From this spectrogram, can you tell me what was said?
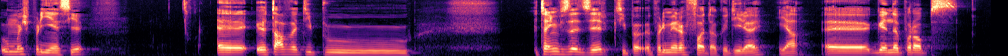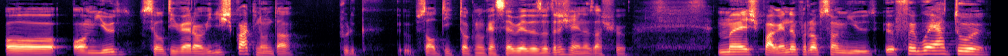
uma experiência uh, eu estava tipo. Tenho-vos a dizer que tipo, a primeira foto que eu tirei, já, yeah, uh, ganda props ao, ao miúdo, se ele tiver a ouvir isto, claro que não está, porque o pessoal do TikTok não quer saber das outras cenas, acho eu. Mas pá, ganda props ao miúdo, eu, foi bem à toa.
